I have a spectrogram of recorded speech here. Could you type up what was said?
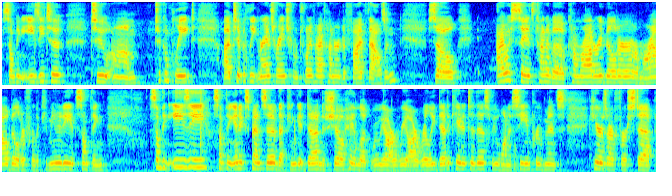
something easy to to um, to complete. Uh, typically, grants range from twenty five hundred to five thousand. So I always say it's kind of a camaraderie builder or morale builder for the community. It's something something easy, something inexpensive that can get done to show, hey, look, we are we are really dedicated to this. We want to see improvements. Here's our first step.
